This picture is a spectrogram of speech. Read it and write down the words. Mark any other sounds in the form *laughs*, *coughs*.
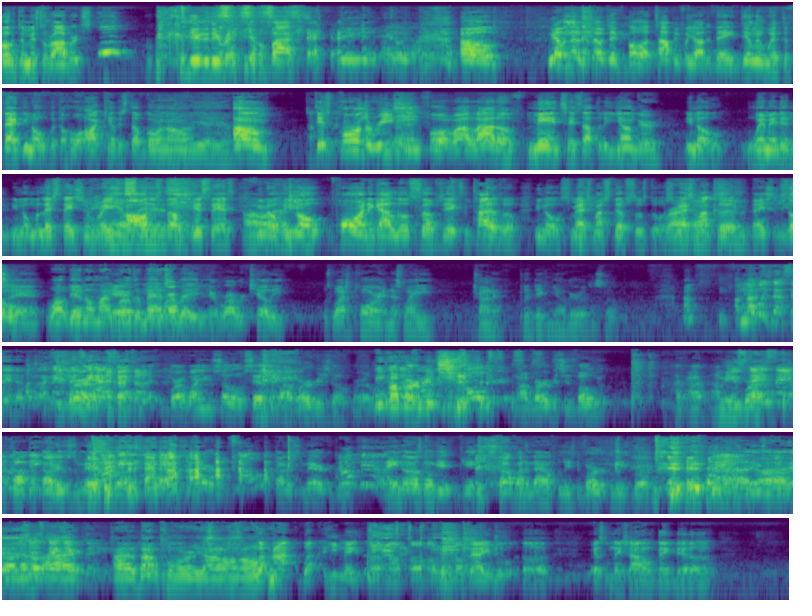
Welcome to Mr. Roberts *laughs* Community Radio *laughs* Podcast. Um, we have another subject or a topic for y'all today, dealing with the fact, you know, with the whole R. Kelly stuff going Uh-huh, on. yeah, yeah. Um, is porn the reason for why a lot of men chase after the younger, you know, women and you know molestation, And rape, all this stuff, incest. All you know, that. 'cause you know, porn they got little subjects and titles of you know, smash my stepsister or Right. smash So- my So cousin. you basically So, saying walked in on my that- brother that masturbating. Robert, and Robert Kelly was watching porn, and that's why he trying to put dick in young girls and stuff. I'm, I'm not. always not saying that. I can't just Bruh. say how sex. *laughs* Bro, why you so obsessed with my verbiage though, bro? Like, Because My verbiage. verbiage is my verbiage is vulgar. I, I, I mean, You bro, stay saying I thought I thought it was America, bro. I thought it was *laughs* America. So? I thought it was America, bro. I don't care. I ain't know I was gonna get get stopped by the noun police, the verb police, bro. *laughs* All Police, right, my all bad. right, You all should right, respect all right. everything. All right, about the porn, y'all. Hold *laughs* but. I, but he made a, a, a, a, a valuable uh, explanation. I don't think that. Uh,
